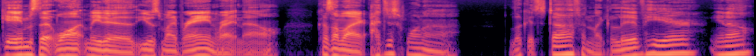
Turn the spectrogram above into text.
games that want me to use my brain right now because I'm like, I just want to look at stuff and like live here, you know?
